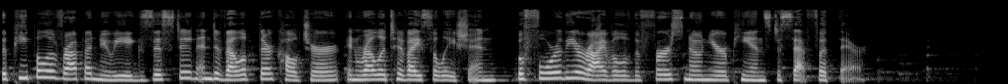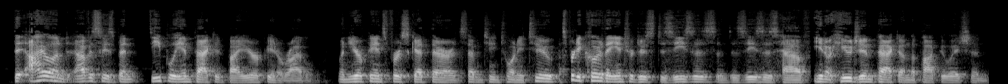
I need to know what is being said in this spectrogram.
the people of Rapa Nui existed and developed their culture in relative isolation before the arrival of the first known Europeans to set foot there. The island obviously has been deeply impacted by European arrival. When Europeans first get there in 1722, it's pretty clear they introduced diseases, and diseases have, you know, huge impact on the population.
